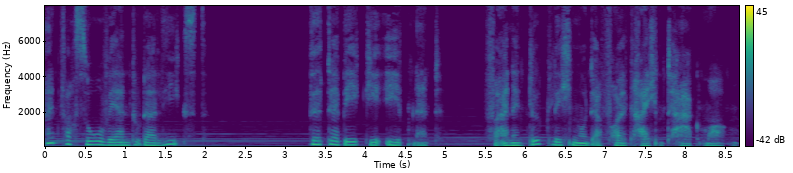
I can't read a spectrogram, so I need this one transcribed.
einfach so, während du da liegst, wird der Weg geebnet für einen glücklichen und erfolgreichen Tag morgen.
